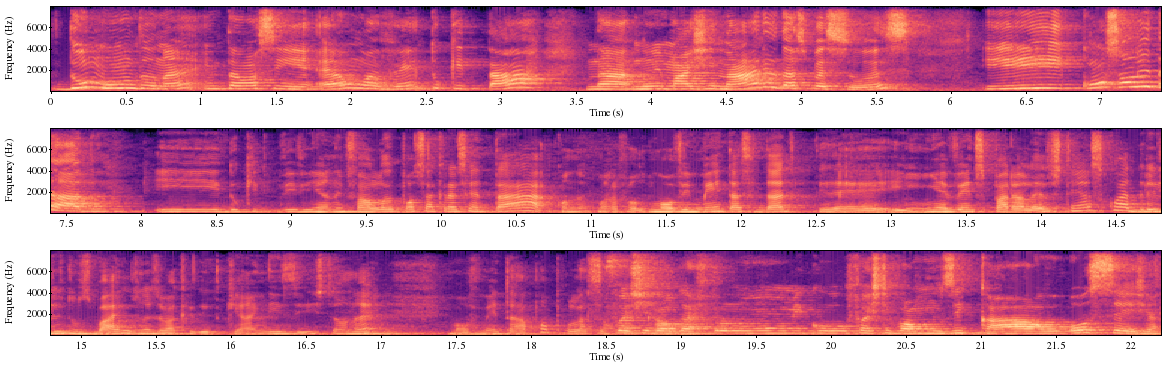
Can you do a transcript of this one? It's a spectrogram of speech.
do mundo. Né? Então, assim, é um evento que está no imaginário das pessoas e consolidado. E do que Viviane falou, eu posso acrescentar, quando, ela falou do movimento da cidade, é, em eventos paralelos, tem as quadrilhas nos bairros, né, eu acredito que ainda existam, né? Uhum. Movimentar a população. O festival local. gastronômico, o festival musical, ou seja,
